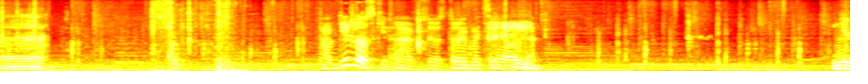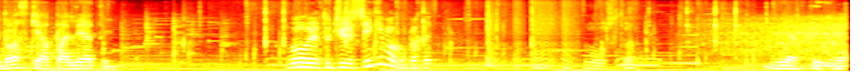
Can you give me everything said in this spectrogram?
Э, А где доски? А, все, стройматериалы, да. Не доски, а палеты. Лол, я тут через стенки могу проходить? Лол, что? Нет, ты не.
